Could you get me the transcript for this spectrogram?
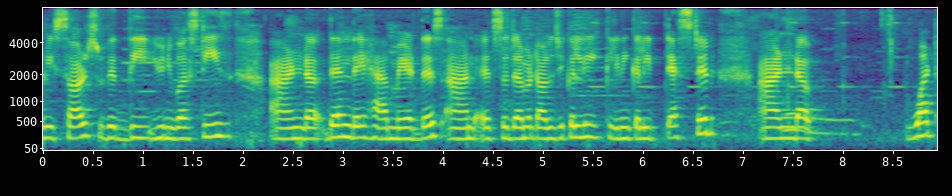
research with the universities and then they have made this and it's dermatologically clinically tested. And what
